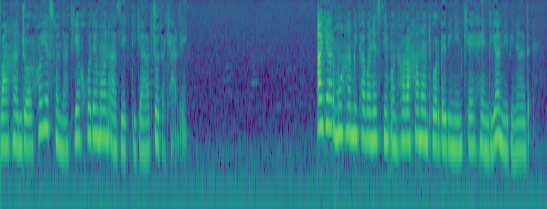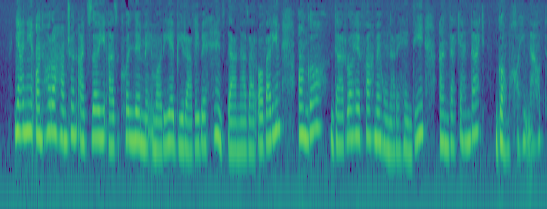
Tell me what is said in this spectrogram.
و هنجارهای سنتی خودمان از یکدیگر جدا کردیم اگر ما هم می توانستیم آنها را همانطور ببینیم که هندیان می بینند یعنی آنها را همچون اجزایی از کل معماری بیرقیب هند در نظر آوریم آنگاه در راه فهم هنر هندی اندک اندک گام خواهیم نهاد.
